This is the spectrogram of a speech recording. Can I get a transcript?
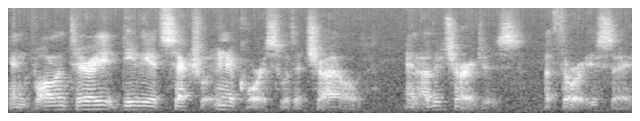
involuntary deviant sexual intercourse with a child, and other charges, authorities say.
